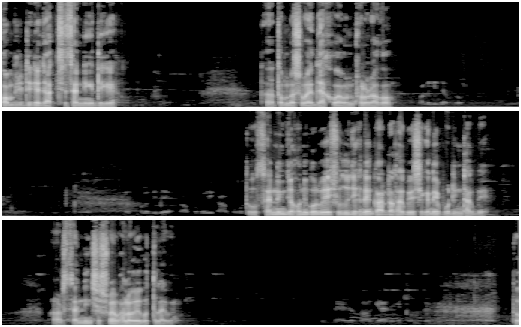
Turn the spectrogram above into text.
কমপ্লিট দিকে যাচ্ছে স্যান্ডিংয়ের দিকে। তা তোমরা সবাই দেখো এমন ফলো রাখো। তো স্যান্ডিং যখনই করবে, শুধু যেখানে গাড্ডা থাকবে, সেখানেই পুডিং থাকবে। আর স্যান্ডিং সবসময় ভালোভাবে করতে লাগবে। তো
